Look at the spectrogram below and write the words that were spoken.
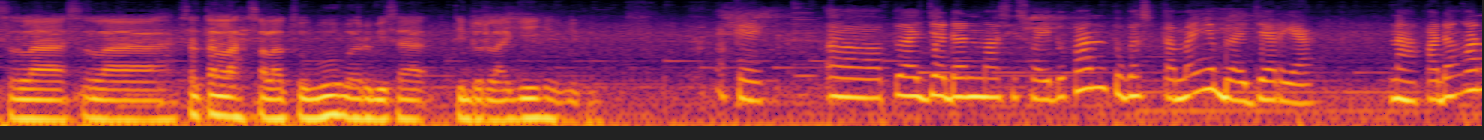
setelah setelah setelah sholat subuh baru bisa tidur lagi gitu. Oke okay. uh, eh, pelajar dan mahasiswa itu kan tugas utamanya belajar ya. Nah kadang kan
